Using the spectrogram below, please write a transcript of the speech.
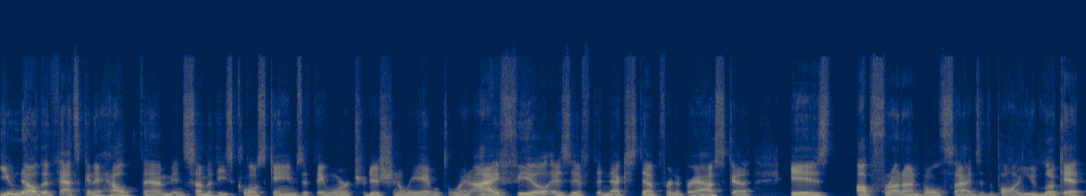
you know that that's going to help them in some of these close games that they weren't traditionally able to win. I feel as if the next step for Nebraska is up front on both sides of the ball. You look at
